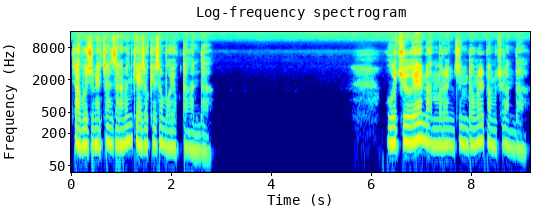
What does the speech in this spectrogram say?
자부심에 찬 사람은 계속해서 모욕당한다. 우주의 만물은 진동을 방출한다.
